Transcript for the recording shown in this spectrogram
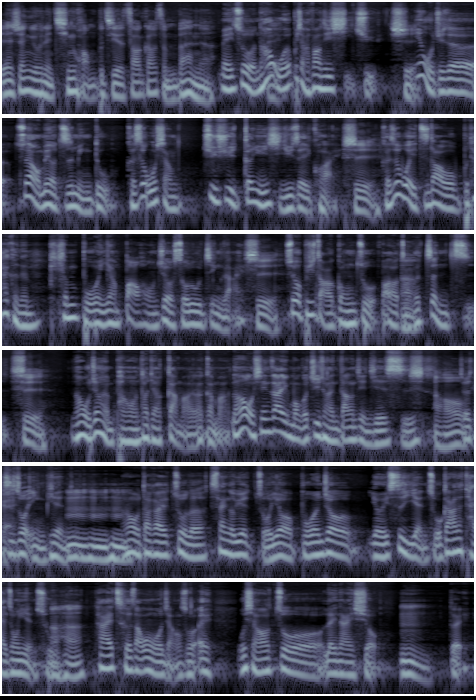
人生有点青黄不接的，糟糕，怎么办呢？没错，然后我又不想放弃喜剧，是因为我觉得虽然我没有知名度，可是我想继续耕耘喜剧这一块，是可是我也知道我不太可能跟博文一样爆红就有收入进来，是所以我必须找个工作，帮我找个正职。是，然后我就很彷徨，到底要干嘛？要干嘛？然后我现在某个剧团当剪接师，哦，就制作影片。嗯嗯嗯，然后我大概做了三个月左右，博文就有一次演出，我刚刚在台中演出，他在车上问我讲说：“哎、我想要做 late night show。嗯”对，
